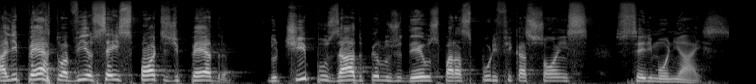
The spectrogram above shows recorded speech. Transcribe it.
Ali perto havia seis potes de pedra, do tipo usado pelos judeus para as purificações cerimoniais.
